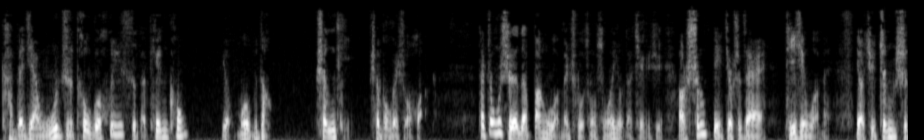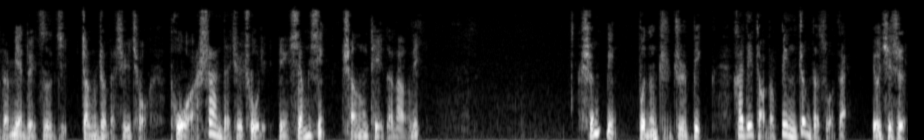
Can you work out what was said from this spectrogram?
看得见五指透过灰色的天空，又摸不到。身体是不会说谎的，它忠实的帮我们储存所有的情绪，而生病就是在提醒我们要去真实的面对自己真正的需求，妥善的去处理，并相信身体的能力。生病。不能只治病，还得找到病症的所在，尤其是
